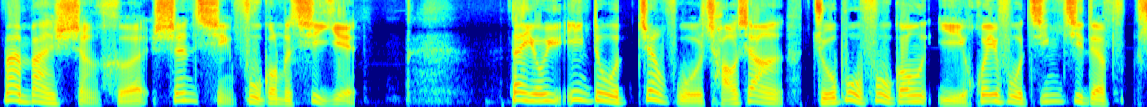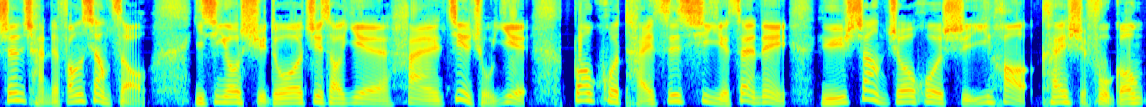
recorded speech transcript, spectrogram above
慢慢审核申请复工的企业。但由于印度政府朝向逐步复工、以恢复经济的生产的方向走，已经有许多制造业和建筑业，包括台资企业在内，于上周或十一号开始复工。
